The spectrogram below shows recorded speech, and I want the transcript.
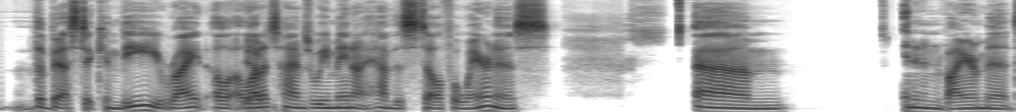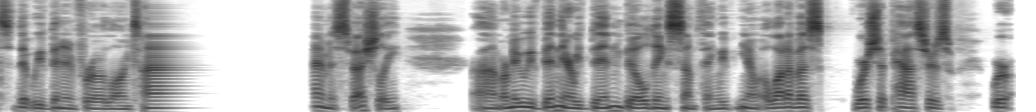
the best it can be. Right. A, a lot of times we may not have the self awareness, um, in an environment that we've been in for a long time, especially, um, or maybe we've been there. We've been building something. We, you know, a lot of us worship pastors. We're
